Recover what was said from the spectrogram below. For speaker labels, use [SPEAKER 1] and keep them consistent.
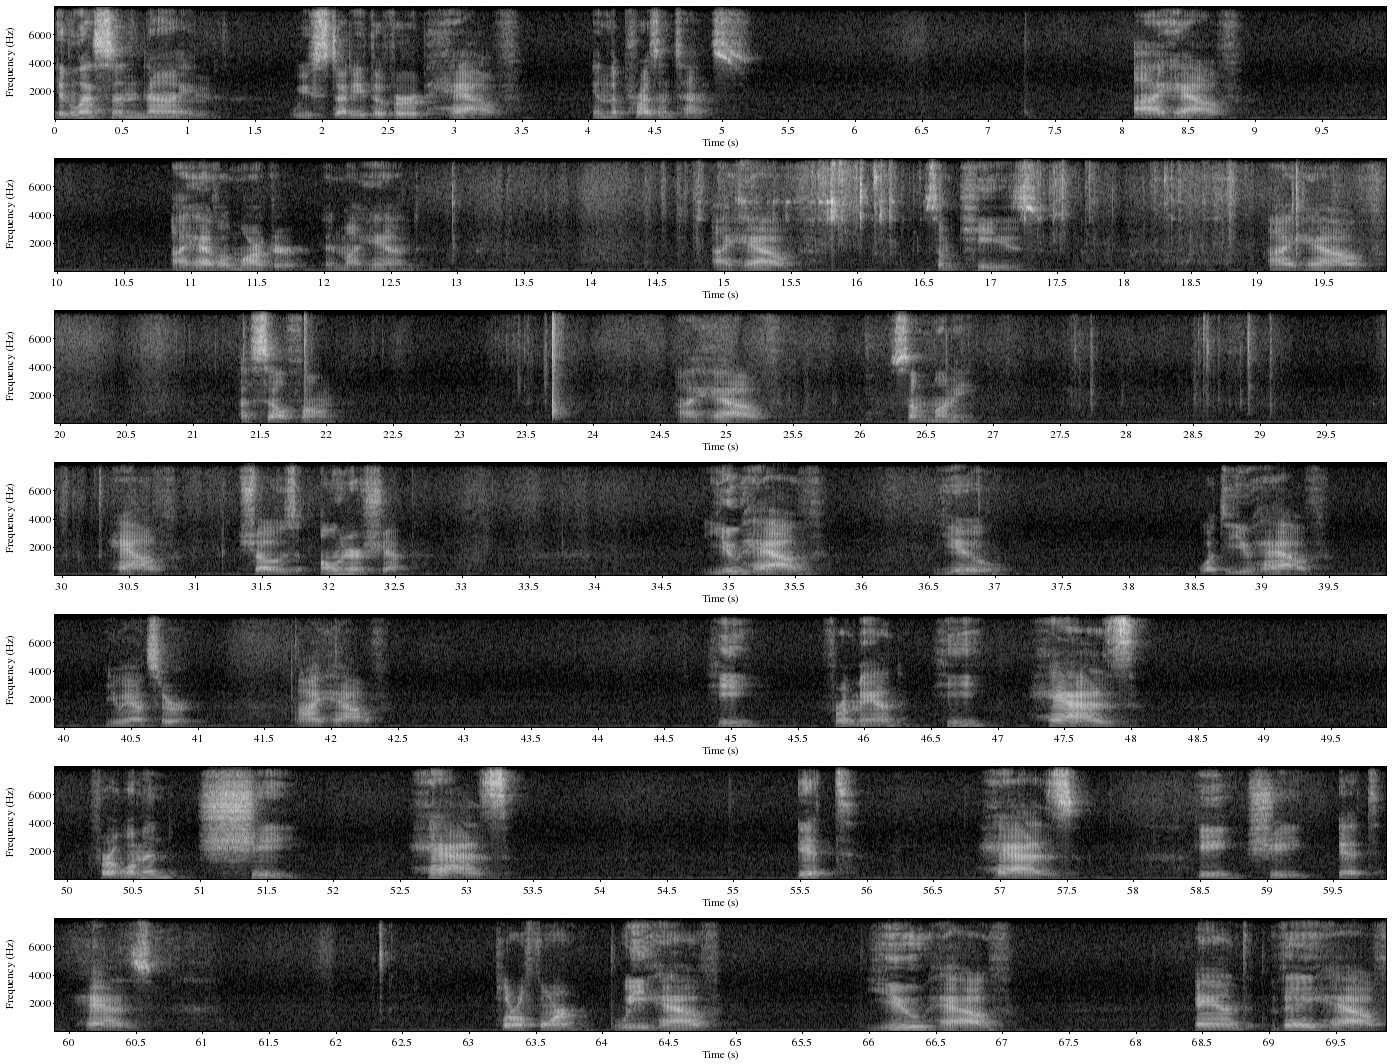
[SPEAKER 1] In lesson nine, we study the verb have in the present tense. I have. I have a marker in my hand. I have some keys. I have a cell phone. I have some money. Have shows ownership. You have, you, what do you have? You answer, I have. He, for a man, he has. For a woman, she has. It has. He, she, it has. Plural form, we have, you have, and they have.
